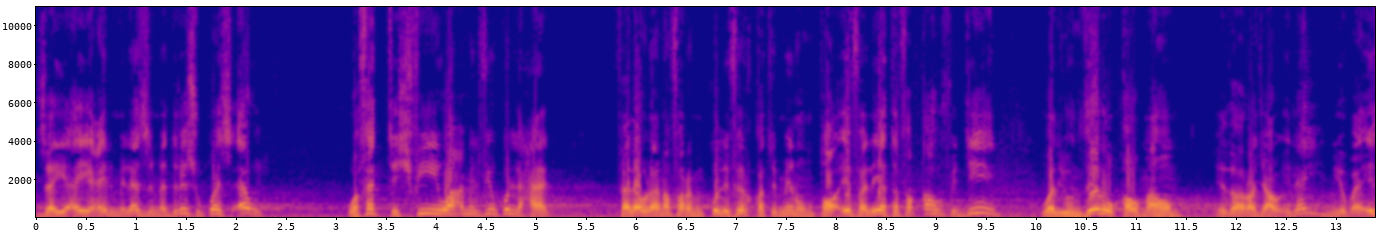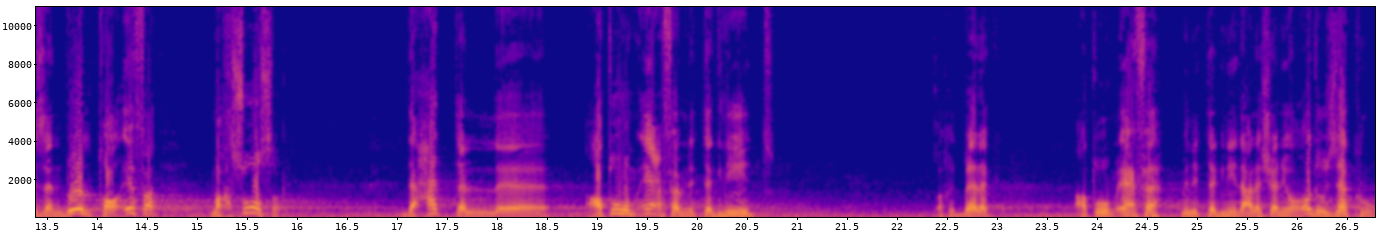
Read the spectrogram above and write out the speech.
زي أي علم لازم أدرسه كويس قوي وأفتش فيه وأعمل فيه كل حاجة. فلولا نفر من كل فرقة منهم طائفة ليتفقهوا في الدين. ولينذروا قومهم إذا رجعوا إليهم. يبقى إذا دول طائفة مخصوصة. ده حتى عطوهم اعفاء من التجنيد. واخد بالك؟ عطوهم اعفاء من التجنيد علشان يقعدوا يذاكروا.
